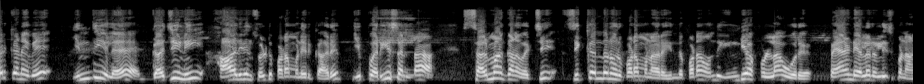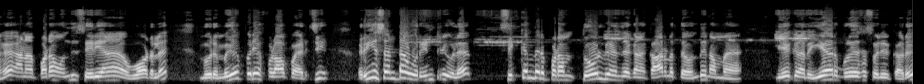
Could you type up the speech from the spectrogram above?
ஏற்கனவே இந்தியில கஜினி ஹாலின்னு சொல்லிட்டு படம் பண்ணியிருக்காரு. இப்போ ரீசெண்டா சல்மான் கானை வச்சு சிக்கந்தன் ஒரு படம் பண்ணாரு. இந்த படம் வந்து இந்தியா ஃபுல்லா ஒரு பேண்டியால ரிலீஸ் பண்ணாங்க. ஆனா படம் வந்து சரியான ஓடல. ஒரு மிகப்பெரிய ஃபிளாப் ஆயிடுச்சு ரீசெண்டா ஒரு இன்டர்வியூல சிக்கந்தர் படம் தோல்வி அடைஞ்சதுக்கான காரணத்தை வந்து நம்ம இயக்குனர் ஏஆர் முருகேசன் சொல்லியிருக்காரு.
